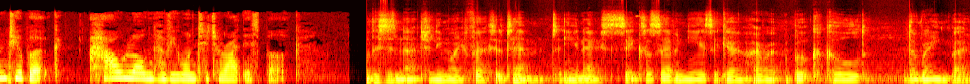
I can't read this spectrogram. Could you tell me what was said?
On to your book. How long have you wanted to write this book? Well, this isn't actually my first attempt. You know, six or seven years ago, I wrote a book called The Rainbow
